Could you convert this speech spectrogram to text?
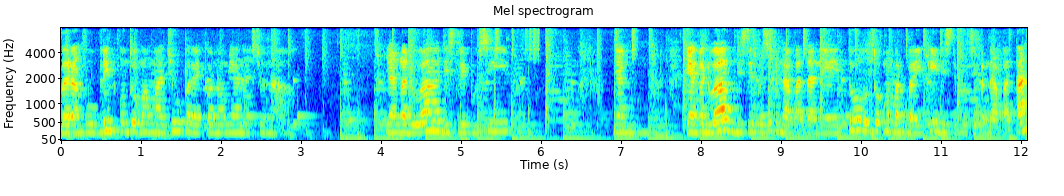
barang publik untuk memacu perekonomian nasional. Yang kedua distribusi. Yang yang kedua distribusi pendapatan yaitu untuk memperbaiki distribusi pendapatan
